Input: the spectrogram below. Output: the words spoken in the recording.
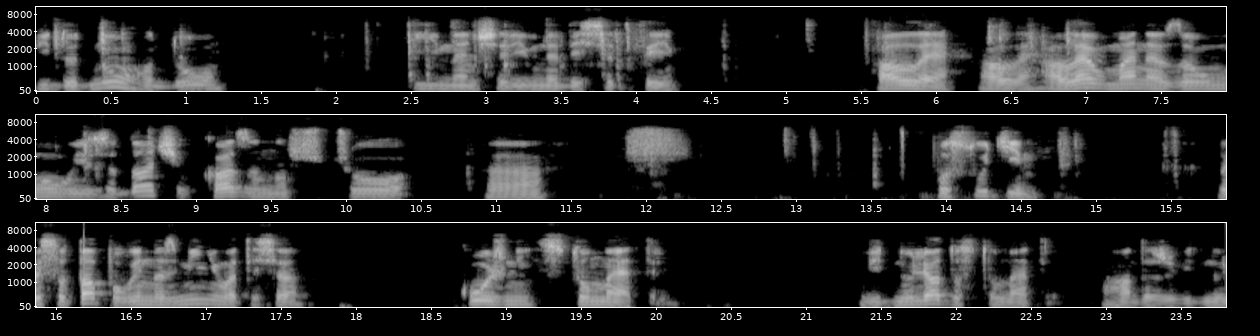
від 1 до і менше рівне 10. Але, але, але в мене за умовою задачі вказано, що е, по суті висота повинна змінюватися кожні 100 метрів. Від 0 до 100 метрів. Ага, навіть від 0.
